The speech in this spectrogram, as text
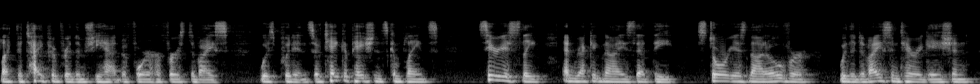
like the type of rhythm she had before her first device was put in. So take a patient's complaints seriously and recognize that the story is not over with a device interrogation.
